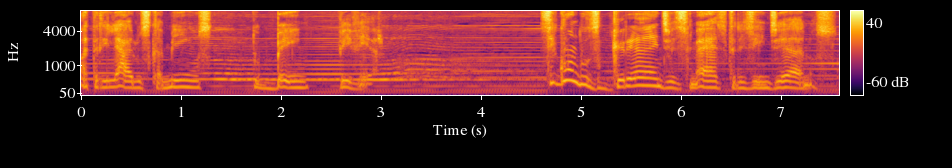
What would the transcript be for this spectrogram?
a trilhar os caminhos do bem viver. Segundo os grandes mestres indianos,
